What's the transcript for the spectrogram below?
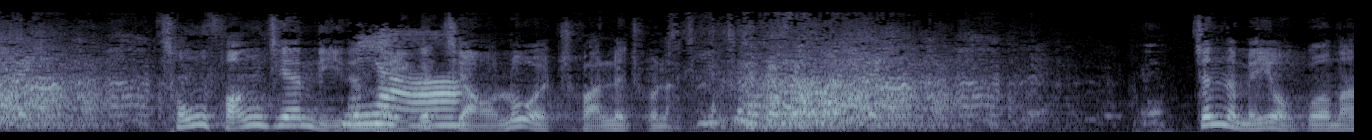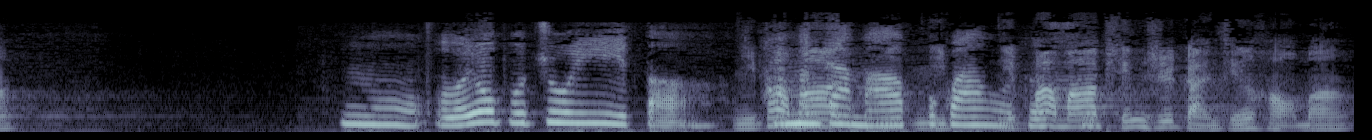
从房间里的每个角落传了出来？真的没有过吗？嗯，我又不注意的你，爸妈他们干嘛你不关我的你爸妈？平时感情好吗？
